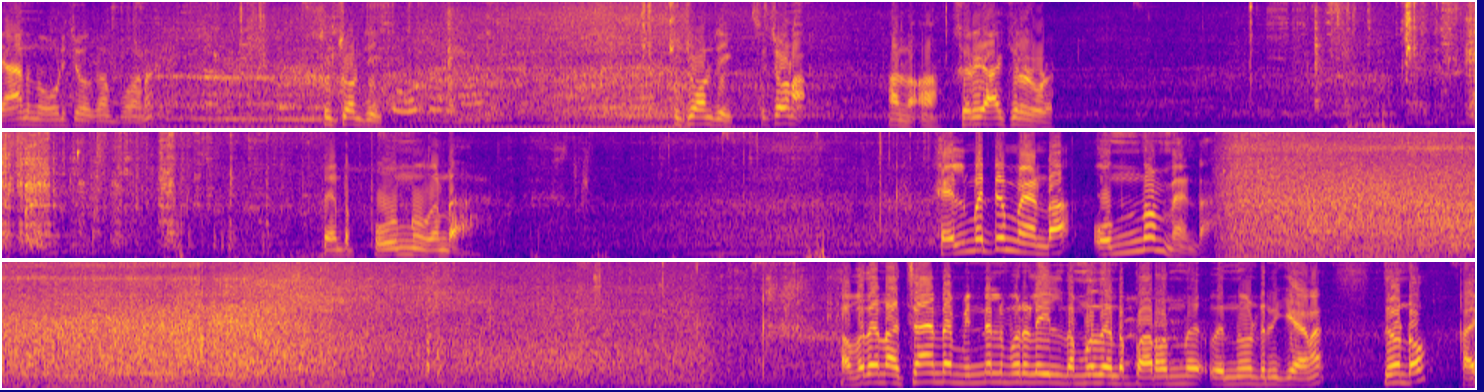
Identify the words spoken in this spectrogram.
ഞാനൊന്ന് ഓടിച്ച് നോക്കാൻ പോവാണ്. സ്വിച്ച് ഓൺ ചെയ്യും. സ്വിച്ച് ഓൺ ചെയ്യും. സ്വിച്ച് ഓണാ ആണോ ആ ചെറിയ ആക്സിഡന്റോടെ വേണ്ട പോകുന്നു വേണ്ട ഹെൽമെറ്റും വേണ്ട ഒന്നും വേണ്ട. അപ്പോൾ തന്നെ അച്ഛന്റെ മിന്നൽ മുരളിയിൽ നമ്മൾ തന്നെ പറന്ന് വന്നുകൊണ്ടിരിക്കുകയാണ്. ഇതുകൊണ്ടോ കൈ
